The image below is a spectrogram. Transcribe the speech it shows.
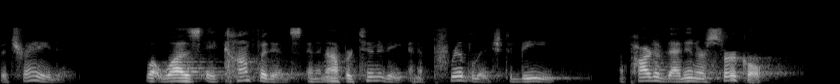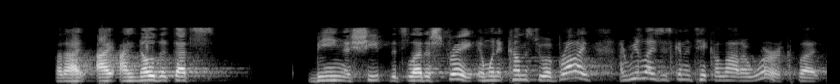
betrayed what was a confidence and an opportunity and a privilege to be a part of that inner circle. But I, I, I know that that's being a sheep that's led astray. And when it comes to a bride, I realize it's going to take a lot of work, but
